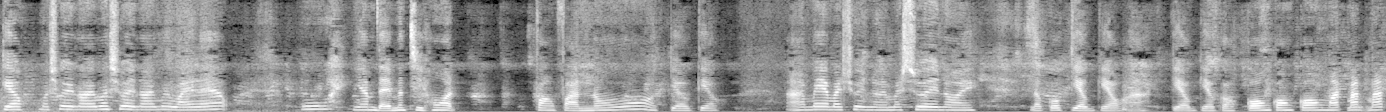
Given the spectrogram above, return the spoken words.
เกี่ยวมาช่วยหน่อยมาช่วยหน่อยไม่ไหวแล้วโอ้ยยามใดมันจีฮอดฟังฝันเนาะเกี่ยวเกี่ยวอะแม่มาช่วยหน่อยมาช่วยหน่อย แล้วก็เกี่ยวเกี่ยวอะเกี่ยวเกี่ยวก็กองกองกองมัดมัดมัด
